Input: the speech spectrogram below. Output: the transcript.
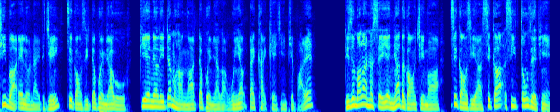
ထိပါအဲလော်၌တစ်ကြိမ်စစ်ကောင်စီတပ်ဖွဲ့များကို KNL တပ်မဟာ9တပ်ဖွဲ့များကဝင်ရောက်တိုက်ခိုက်ခဲ့ခြင်းဖြစ်ပါတယ်။ဒီဇင်ဘာလ20ရက်ညတကောင်အချိန်မှာစစ်ကောင်စီဟာစစ်ကားအစီး30ဖြင့်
